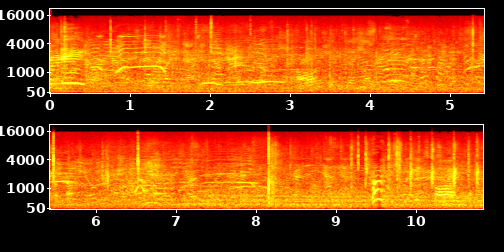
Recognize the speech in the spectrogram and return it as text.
Rudy. Good spot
